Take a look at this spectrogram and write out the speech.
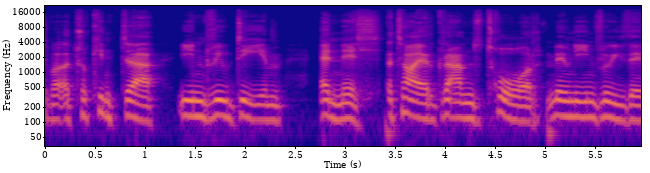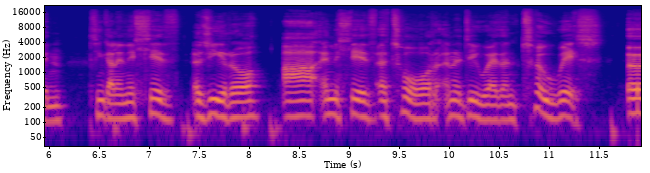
Tewa, y tro cynta unrhyw dîm ennill y tair Grand Tour mewn un flwyddyn Ti'n cael enillydd y giro a enillydd y tor yn y diwedd yn tywys y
